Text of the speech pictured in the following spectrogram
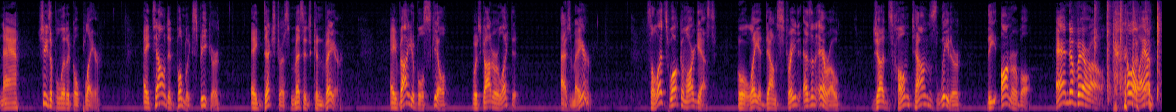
Nah, she's a political player. A talented public speaker, a dexterous message conveyor, a valuable skill which got her elected as mayor. So let's welcome our guest, who will lay it down straight as an arrow, Judd's hometown's leader, the Honorable Ann Navarro. Hello, Ann.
